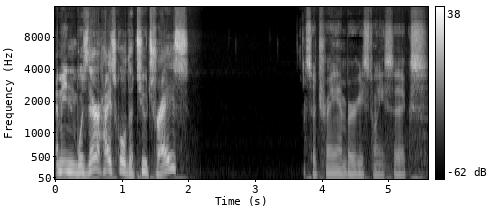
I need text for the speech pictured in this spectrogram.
I mean, was there high school the two Treys? So Trey Amburgey's 26,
